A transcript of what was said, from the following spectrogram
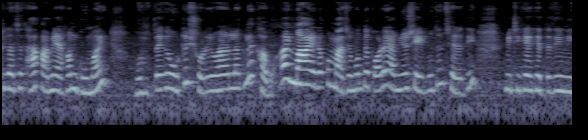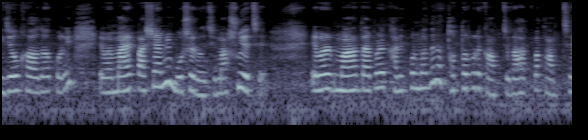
ঠিক আছে, থাক, আমি এখন ঘুমাই। ঘুম থেকে উঠে শরীর ভালো লাগলে খাব। আর মা এরকম মাঝে মধ্যে করে, আমিও সেই বুঝে ছেড়ে দিই। মিঠিকে খেতে দিই, নিজেও খাওয়া দাওয়া করি। এবার মায়ের পাশে আমি বসে রয়েছি, মা শুয়েছে। এবার মা তারপরে খানিকক্ষণ বাদে না থরথর করে কাঁপছে, গা হাত পা কাঁপছে,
